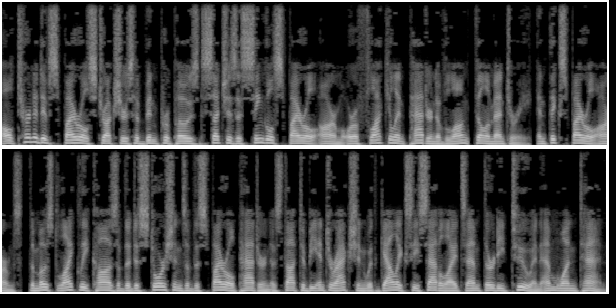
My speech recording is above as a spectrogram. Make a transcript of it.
Alternative spiral structures have been proposed such as a single spiral arm or a flocculent pattern of long, filamentary, and thick spiral arms. The most likely cause of the distortions of the spiral pattern is thought to be interaction with galaxy satellites M32 and M110.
